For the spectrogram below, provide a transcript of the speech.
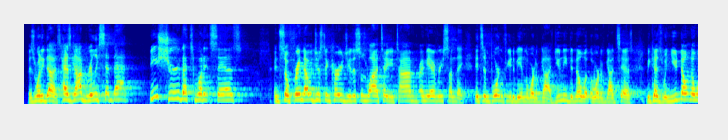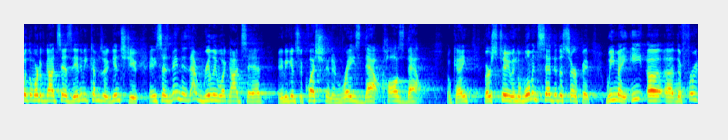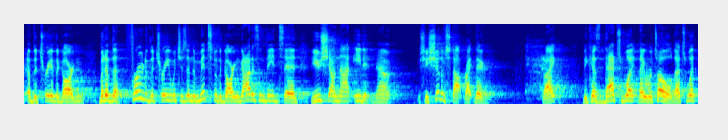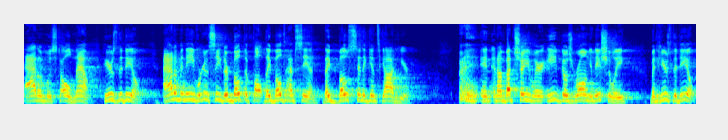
This is what he does. Has God really said that? Are you sure that's what it says? And so, friend, I would just encourage you. This is why I tell you time, I mean, every Sunday, it's important for you to be in the Word of God. You need to know what the Word of God says. Because when you don't know what the Word of God says, the enemy comes against you and he says, Man, is that really what God said? And he begins to question and raise doubt, cause doubt. Okay? Verse 2 And the woman said to the serpent, We may eat uh, uh, the fruit of the tree of the garden. But of the fruit of the tree which is in the midst of the garden, God has indeed said, You shall not eat it. Now, she should have stopped right there, right? Because that's what they were told. That's what Adam was told. Now, here's the deal Adam and Eve, we're going to see they're both at fault. They both have sin. They both sin against God here. and, and I'm about to show you where Eve goes wrong initially, but here's the deal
